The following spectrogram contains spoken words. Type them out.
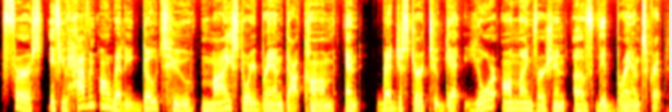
First, if you haven't already, go to mystorybrand.com and register to get your online version of the brand script.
